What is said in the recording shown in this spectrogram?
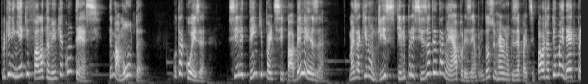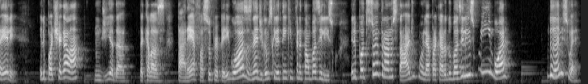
Porque ninguém aqui fala também o que acontece. Tem uma multa? Outra coisa, se ele tem que participar, beleza. Mas aqui não diz que ele precisa tentar ganhar, por exemplo. Então, se o Harry não quiser participar, eu já tenho uma ideia aqui para ele. Ele pode chegar lá, num dia da, daquelas tarefas super perigosas, né? Digamos que ele tem que enfrentar um basilisco. Ele pode só entrar no estádio, olhar para a cara do basilisco e ir embora. Dane-se, ué.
